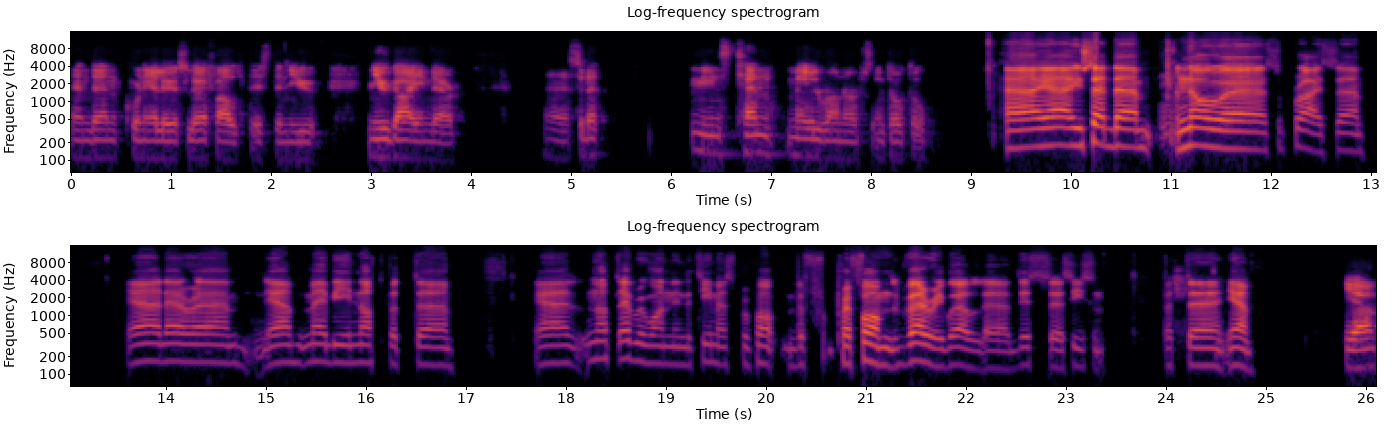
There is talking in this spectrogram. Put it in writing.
and then Cornelius Löfalt is the new new guy in there. Uh, so that means 10 male runners in total. Uh, yeah you said um, no uh, surprise. Uh, yeah there um, yeah maybe not but uh, yeah not everyone in the team has performed very well this season. But uh, yeah. Yeah,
